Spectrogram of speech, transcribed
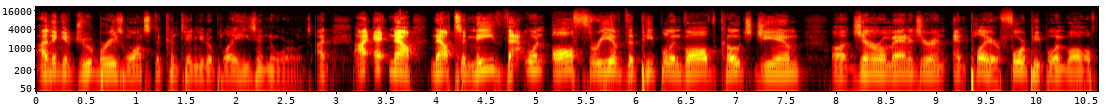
I think if Drew Brees wants to continue to play, he's in New Orleans. I I now now to me that one, all three of the people involved, coach, GM, uh, general manager, and, and player, four people involved,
